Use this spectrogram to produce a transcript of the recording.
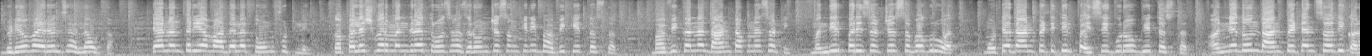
व्हिडिओ व्हायरल झाला होता. त्यानंतर या वादाला तोंड फुटले. कपालेश्वर मंदिरात रोज हजारोंच्या संख्येने भाविक येत असतात. भाविकांना दान टाकण्यासाठी मंदिर परिसरच्या सभागृहात मोठ्या दानपेटीतील पैसे गुरव घेत असतात. अन्य दोन दानपेट्यांचा अधिकार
